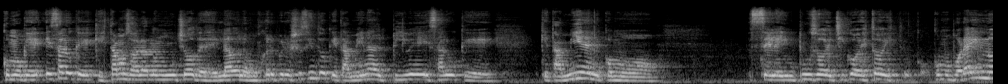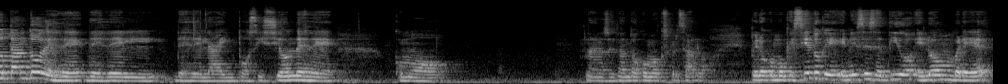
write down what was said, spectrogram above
como que es algo que, estamos hablando mucho desde el lado de la mujer, pero yo siento que también al pibe es algo que, también como se le impuso de chico esto, como por ahí no tanto desde, desde, desde la imposición, desde como... No, no sé tanto cómo expresarlo, pero como que siento que en ese sentido el hombre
